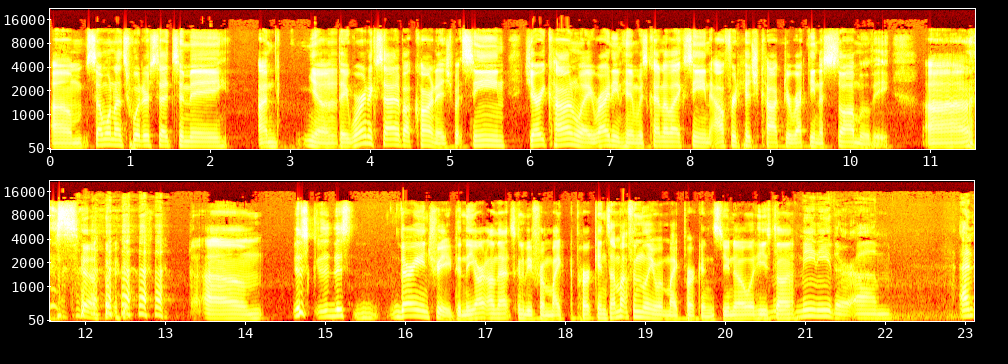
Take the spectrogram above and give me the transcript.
Um, someone on Twitter said to me, "I'm, you know, they weren't excited about Carnage, but seeing Gerry Conway writing him was kind of like seeing Alfred Hitchcock directing a Saw movie." Uh, so, um, this this very intrigued, and the art on that's going to be from Mike Perkins. I'm not familiar with Mike Perkins. Do you know what he's done? Me neither. Um, and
